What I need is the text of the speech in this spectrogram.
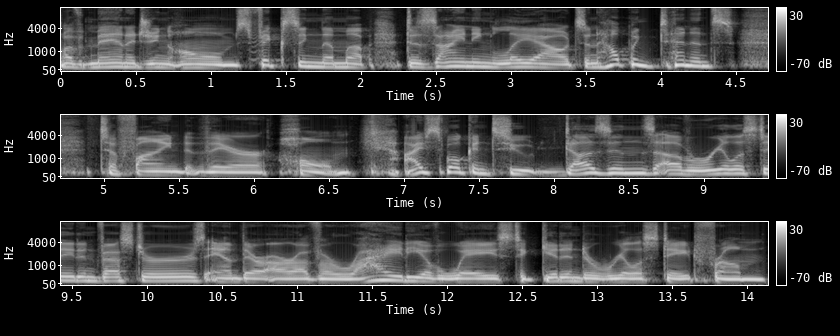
of managing homes, fixing them up, designing layouts and helping tenants to find their home. I've spoken to dozens of real estate investors and there are a variety of ways to get into real estate from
